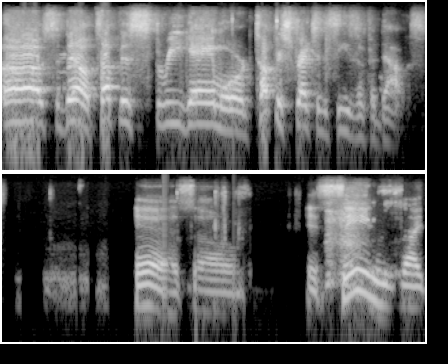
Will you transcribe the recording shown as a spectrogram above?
Uh, Sadell, toughest three game or toughest stretch of the season for Dallas. Yeah, so it seems like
